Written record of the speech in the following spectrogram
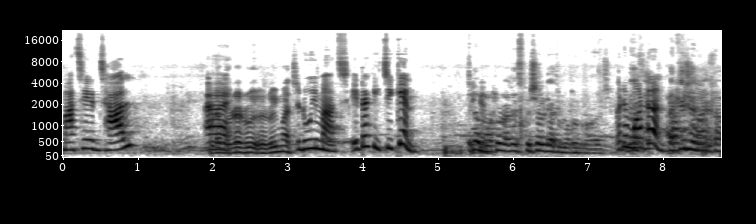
মাছের ঝাল রুই- রুই মাছ? রুই মাছ। এটা কি চিকেন? এটা মটন স্পেশাল ডে আছে মটন করা হয়েছে। ওটা মটন? প্যাকেজে না এটা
